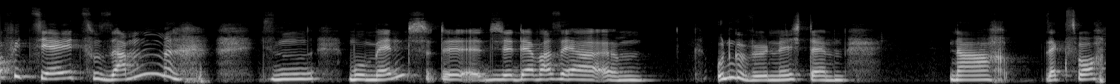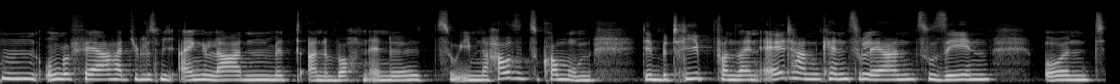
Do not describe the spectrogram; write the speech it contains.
offiziell zusammen. Diesen Moment, der, der war sehr ähm, ungewöhnlich, denn nach sechs Wochen ungefähr hat Julius mich eingeladen, mit an einem Wochenende zu ihm nach Hause zu kommen, um den Betrieb von seinen Eltern kennenzulernen, zu sehen und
